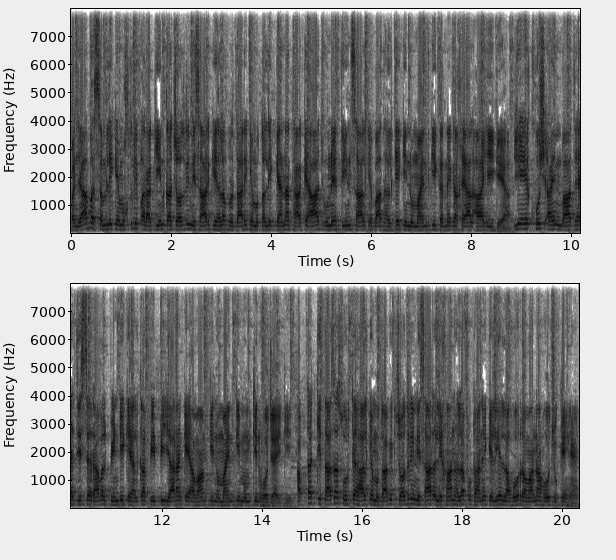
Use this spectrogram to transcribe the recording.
पंजाब असम्बली के मुख्तलिफ़ अरकान का चौधरी निसार की हलफ बर्दारी के मुतलिक कहना था कि आज उन्हें तीन साल के बाद हल्के की नुमाइंदगी करने का ख्याल आ ही गया। ये एक खुश आइन बात है, जिससे रावल पिंडी के हल्का पीपी यारा के अवाम की नुमाइंदगी मुमकिन हो जाएगी। अब तक की ताज़ा सूरत हाल के मुताबिक चौधरी निसार अली खान हलफ उठाने के लिए लाहौर रवाना हो चुके हैं।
